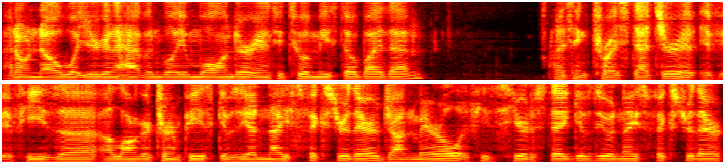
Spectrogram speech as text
I don't know what you're going to have in William Wallinder, Antti Tuomisto by then. I think Troy Stecher, if, if he's a, a longer term piece, gives you a nice fixture there. Jon Merrill, if he's here to stay, gives you a nice fixture there.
